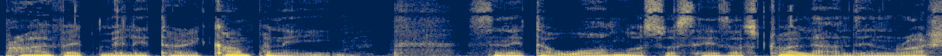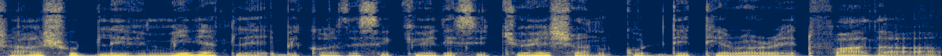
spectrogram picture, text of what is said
private military company. Senator Wong also says Australians in Russia should leave immediately because the security situation could deteriorate further.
